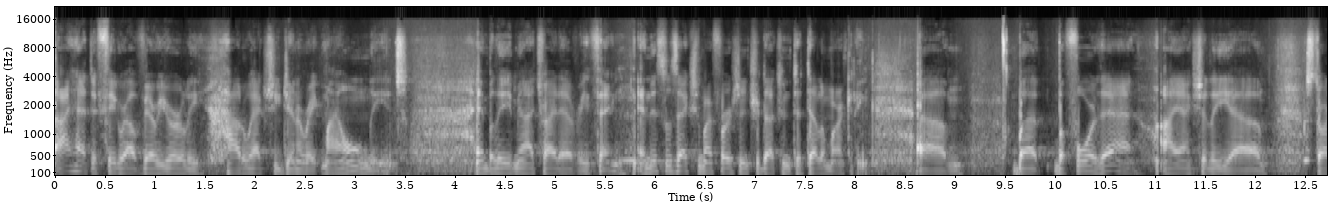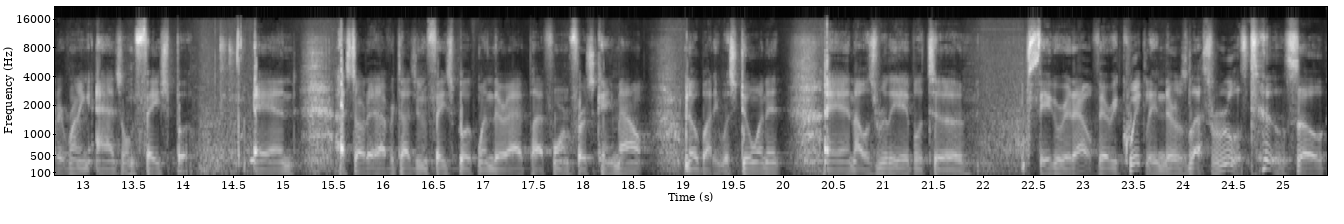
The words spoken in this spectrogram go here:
I had to figure out very early how to actually generate my own leads. And believe me, I tried everything. And this was actually my first introduction to telemarketing. Um, but before that, I actually uh, started running ads on Facebook. And I started advertising on Facebook when their ad platform first came out. Nobody was doing it. And I was really able to figure it out very quickly and there was less rules too so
